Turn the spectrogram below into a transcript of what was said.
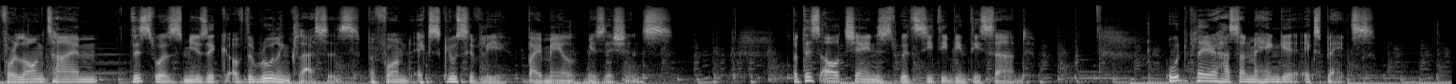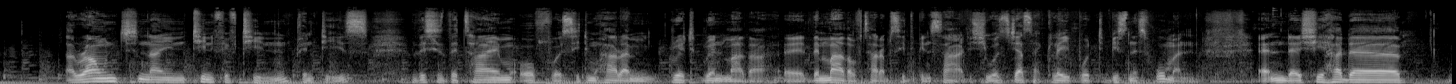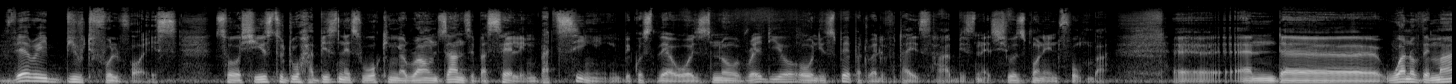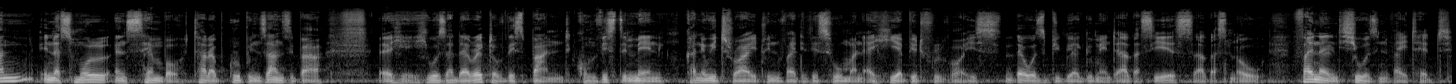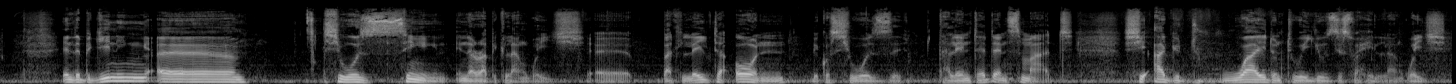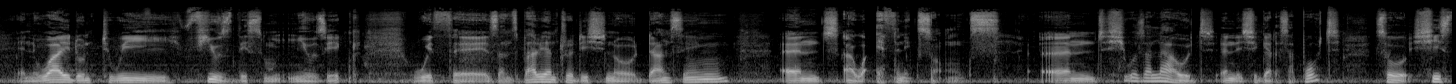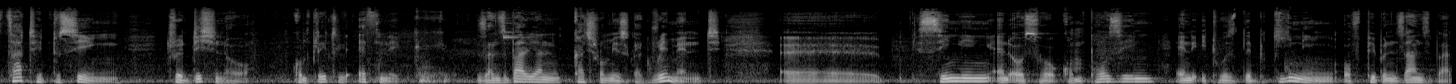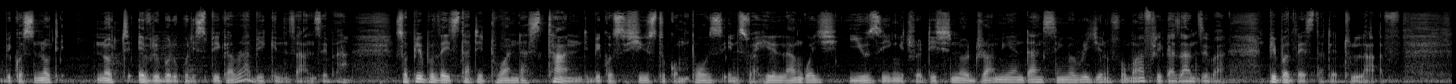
For a long time, this was music of the ruling classes, performed exclusively by male musicians. But this all changed with Siti Binti Saad. Oud player Hassan Mahenge explains. Around 1915, 20s, this is the time of uh, Siti Muharam great grandmother, uh, the mother of Taarab Siti bin Saad. She was just a clay pot businesswoman, and uh, she had a very beautiful voice. So she used to do her business walking around Zanzibar selling, but singing because there was no radio or newspaper to advertise her business. She was born in Fumba. Uh, and uh, one of the men in a small ensemble, Tarab group in Zanzibar, uh, he, he, was a director of this band, convinced the men, can we try to invite this woman? I hear beautiful voice. There was a big argument, others yes, others no. Finally, she was invited. In the beginning, uh, she was singing in Arabic language, uh, but later on, because she was talented and smart, she argued, why don't we use the Swahili language? And why don't we fuse this music with uh, Zanzibarian traditional dancing and our ethnic songs? And she was allowed and she got a support. So she started to sing traditional, completely ethnic Zanzibarian cultural music agreement, uh, singing and also composing, and it was the beginning of people in Zanzibar because not not everybody could speak Arabic in Zanzibar. So people they started to understand because she used to compose in Swahili language using traditional drumming and dancing original from Africa, Zanzibar. People they started to love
